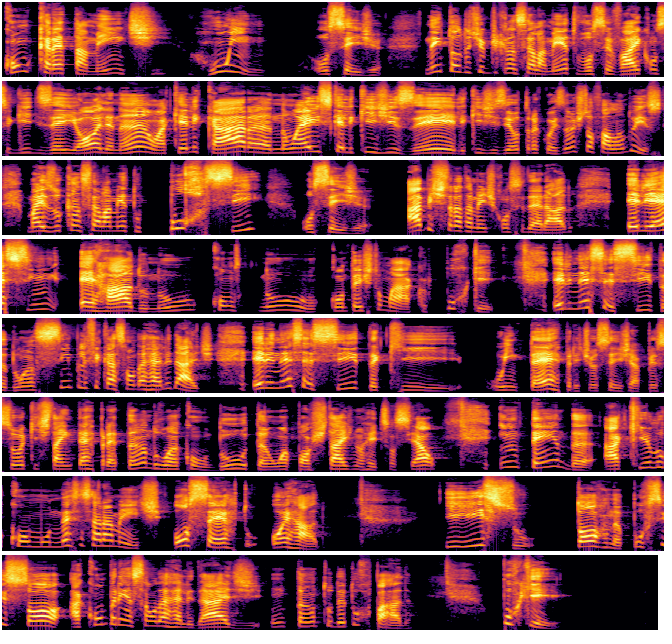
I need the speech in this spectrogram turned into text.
concretamente ruim, ou seja, nem todo tipo de cancelamento você vai conseguir dizer, e olha, não, aquele cara não é isso que ele quis dizer, ele quis dizer outra coisa. Não estou falando isso. Mas o cancelamento por si, ou seja, abstratamente considerado, ele é sim errado no, no contexto macro. Por quê? Ele necessita de uma simplificação da realidade. Ele necessita que o intérprete, ou seja, a pessoa que está interpretando uma conduta, uma postagem na rede social, entenda aquilo como necessariamente ou certo ou errado. E isso torna por si só a compreensão da realidade um tanto deturpada. Por quê?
